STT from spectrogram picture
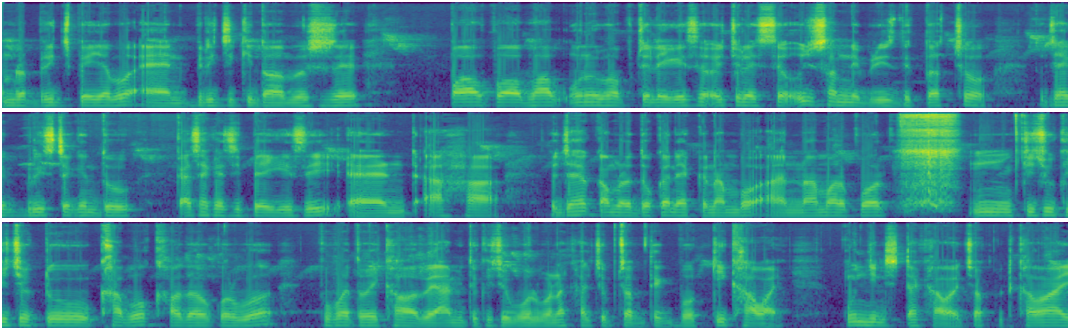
আমরা ব্রিজ পেয়ে যাব। অ্যান্ড ব্রিজ কিন্তু অবশেষে পাওয়া পাওয়া ভাব অনুভব চলে গেছে। ওই চলে এসেছে ওই সামনে ব্রিজ দেখতে পাচ্ছ? যাই ব্রিজটা কিন্তু কাছাকাছি পেয়ে গেছি। অ্যান্ড আহা তো যাই হোক, আমরা দোকানে একটা নামবো আর নামার পর কিছু কিছু একটু খাব খাওয়া দাওয়া করব ফুফাতো ভাই খাওয়াবে, আমি তো কিছু বলব না, খালি চুপচাপ দেখব কি খাওয়ায়, কোন জিনিসটা খাওয়ায়, চকলেট খাওয়াই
